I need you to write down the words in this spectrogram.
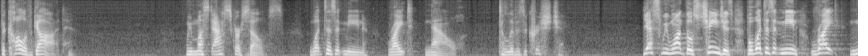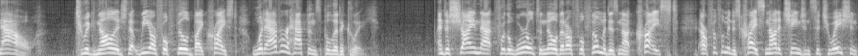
the call of God. We must ask ourselves what does it mean right now to live as a Christian? Yes, we want those changes, but what does it mean right now to acknowledge that we are fulfilled by Christ, whatever happens politically? And to shine that for the world to know that our fulfillment is not Christ. Our fulfillment is Christ, not a change in situation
